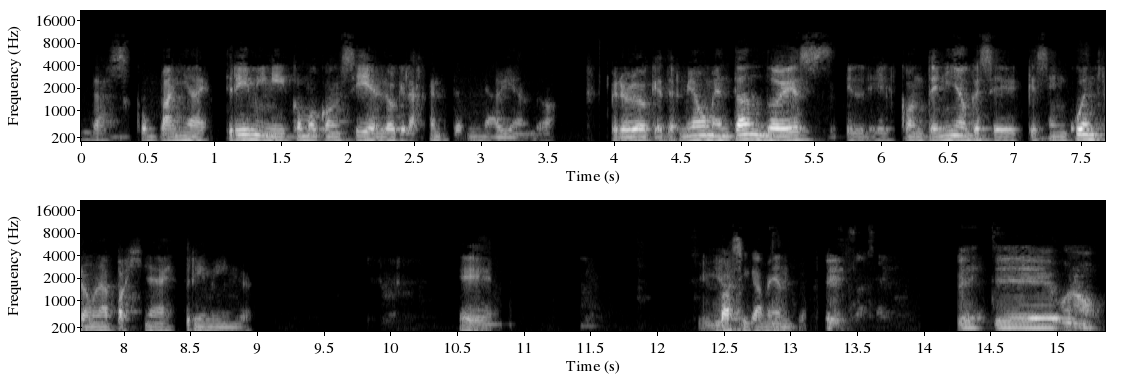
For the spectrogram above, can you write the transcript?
las compañías de streaming y cómo consiguen lo que la gente termina viendo. Pero lo que termina aumentando es el, contenido que se, que se encuentra en una página de streaming. Eh, básicamente. Este, bueno,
